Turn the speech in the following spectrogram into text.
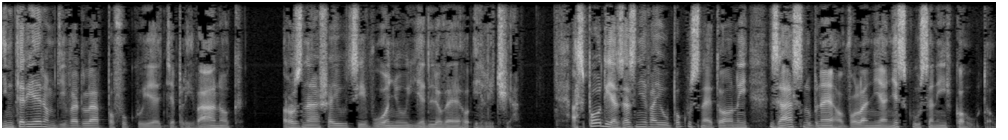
Interiérom divadla pofukuje teplý vánok, roznášajúci vôňu jedľového ihličia. A z pódia zaznievajú pokusné tóny zásnubného volania neskúsených kohútov.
